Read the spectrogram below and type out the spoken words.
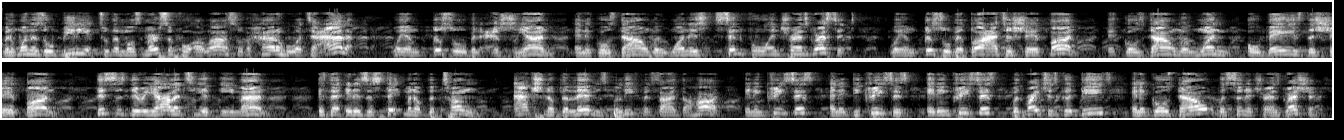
when one is obedient to the most merciful Allah subhanahu wa ta'ala. وَيَنْقِصُ بِالْعِصْيَانِ And it goes down when one is sinful and transgress it. وَيَنْقِصُ بِطَاعَةِ الشَّيْطَانِ It goes down when one obeys the shaitan. This is the reality of Iman, is that it is a statement of the tongue, action of the limbs, belief inside the heart. It increases and it decreases. It increases with righteous good deeds and it goes down with sin and transgression.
